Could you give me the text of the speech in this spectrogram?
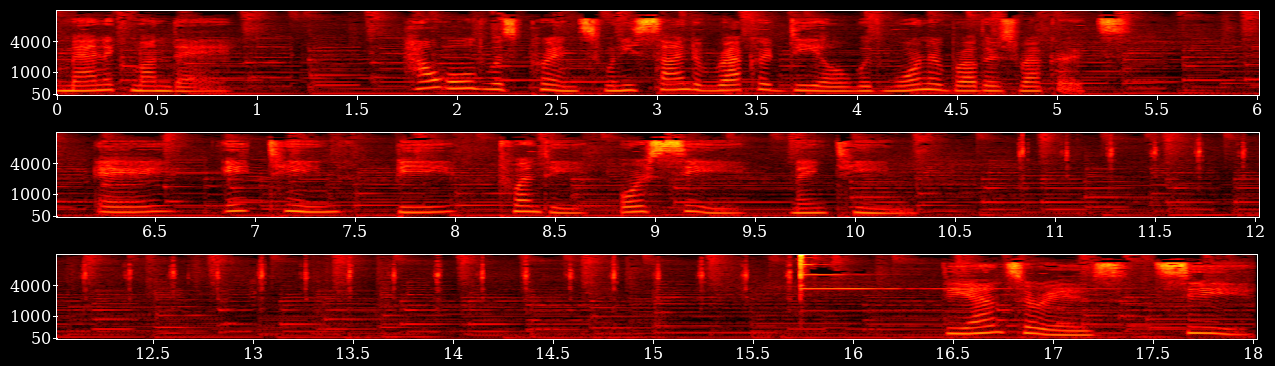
Manic Monday. How old was Prince when he signed a record deal with Warner Brothers Records? A. 18, B. 20, or C. 19? The answer is C.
